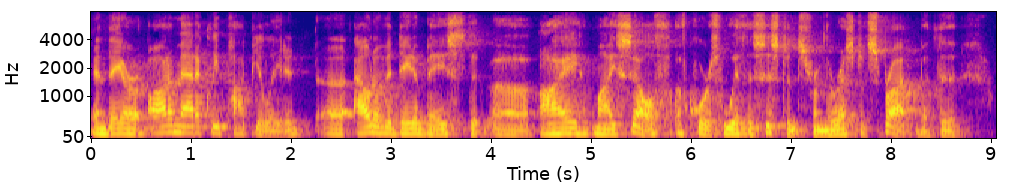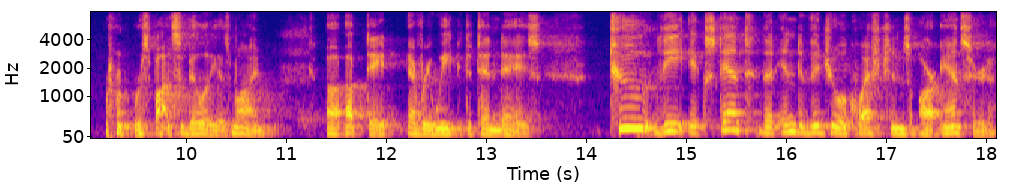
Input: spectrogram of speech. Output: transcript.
and they are automatically populated uh, out of a database that uh, I myself, of course, with assistance from the rest of Sprott, but the responsibility is mine, uh, update every week to 10 days. To the extent that individual questions are answered,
